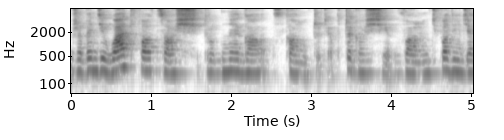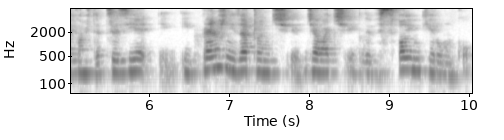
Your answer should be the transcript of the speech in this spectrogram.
że będzie łatwo coś trudnego skończyć, od czegoś się uwolnić, podjąć jakąś decyzję i, prężnie zacząć działać w swoim kierunku.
